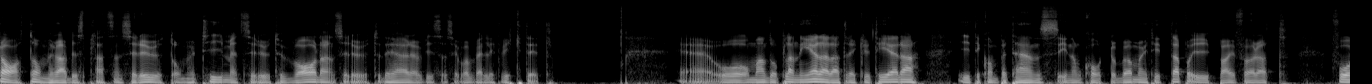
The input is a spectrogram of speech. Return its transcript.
Prata om hur arbetsplatsen ser ut, om hur teamet ser ut, hur vardagen ser ut. Det här visar sig vara väldigt viktigt. Eh, och om man då planerar att rekrytera IT-kompetens inom kort, då bör man ju titta på YPI för att få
